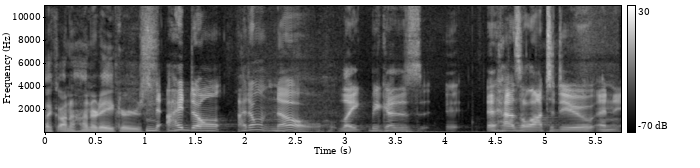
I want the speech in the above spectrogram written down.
Like on a hundred acres. I don't I don't know like because it, it has a lot to do and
